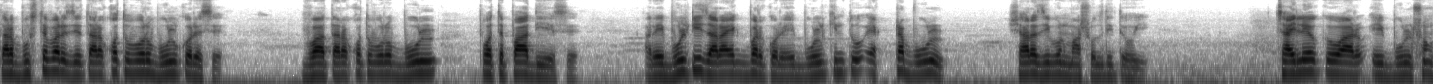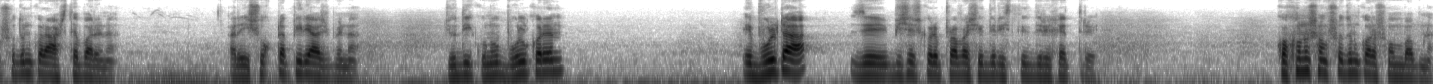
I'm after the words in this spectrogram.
তারা বুঝতে পারে যে তারা কত বড় ভুল করেছে, বা তারা কত বড় ভুল পথে পা দিয়েছে। আর এই ভুলটি যারা একবার করে, এই ভুল কিন্তু একটা ভুল সারা জীবন মাসুল দিতে হই। চাইলেও কেউ আর এই ভুল সংশোধন করে আসতে পারে না। আর এই সুখটা ফিরে আসবে না। যদি কোনো ভুল করেন, এই ভুলটা যে বিশেষ করে প্রবাসীদের, স্ত্রীদের ক্ষেত্রে কখনো সংশোধন করা সম্ভব না।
